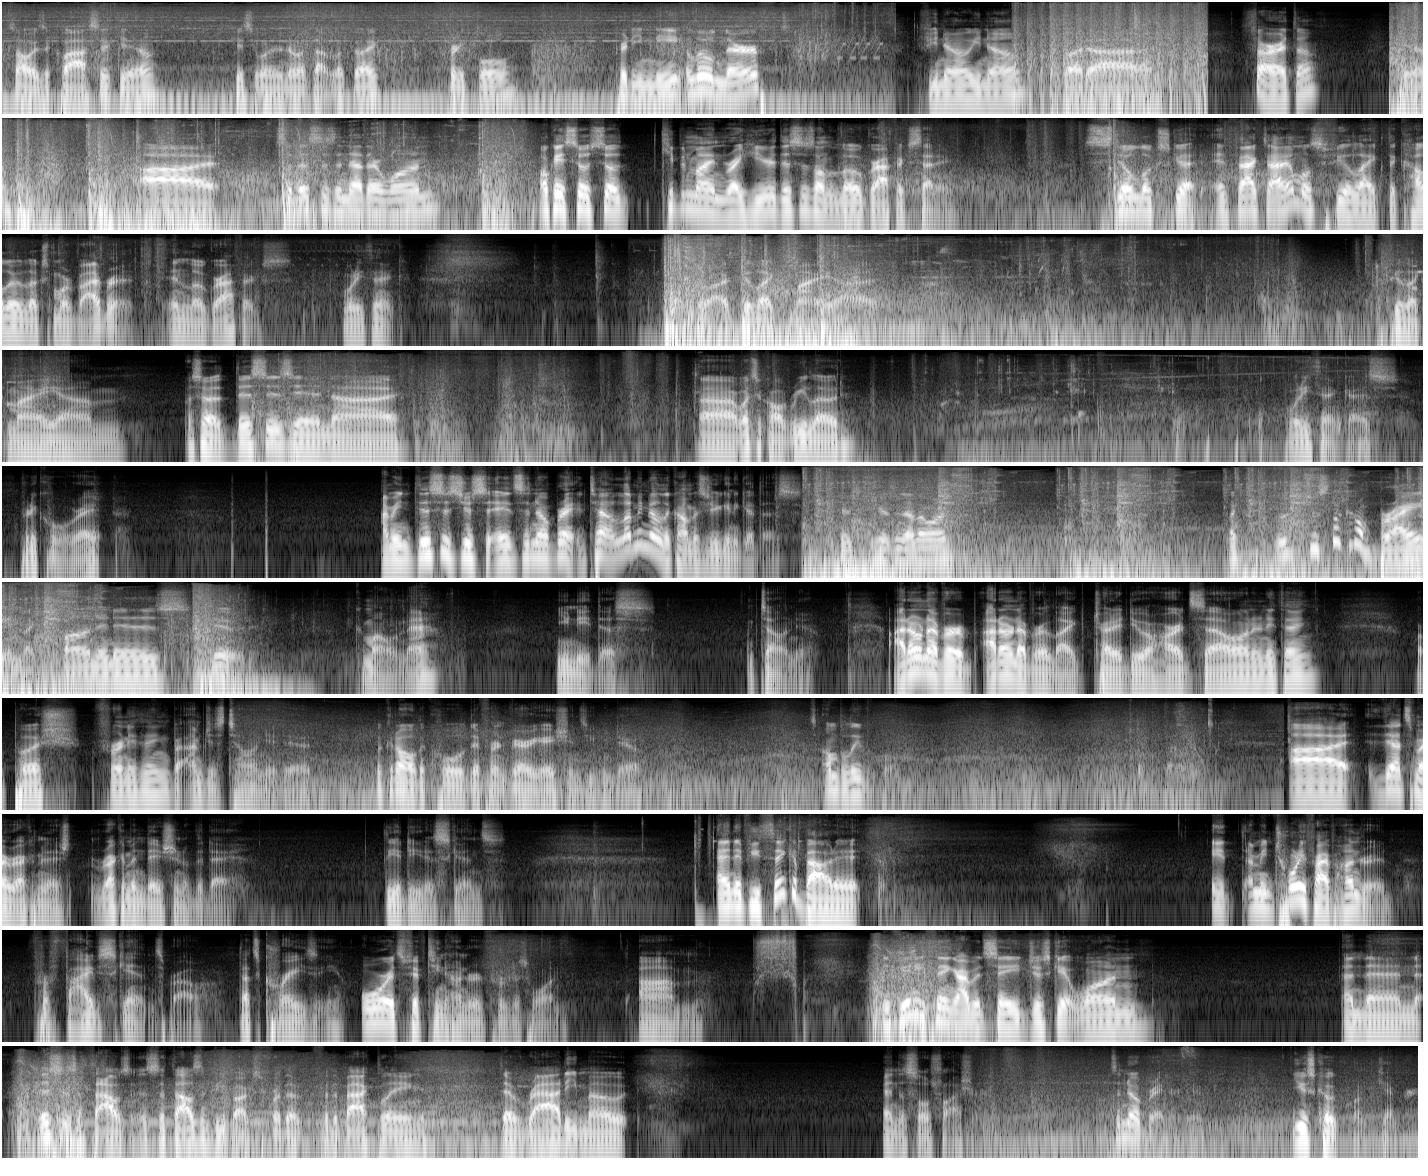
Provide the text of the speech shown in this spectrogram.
It's always a classic, you know. In case you want to know what that looked like. Pretty cool. Pretty neat. A little nerfed. If you know, you know. But uh it's all right though, you know. Uh, so this is another one. Okay, so so keep in mind right here, this is on low graphics setting. Still looks good. In fact, I almost feel like the color looks more vibrant in low graphics. What do you think? So I feel like my uh, I feel like my um, so this is in uh, uh, what's it called? Reload. What do you think, guys? Pretty cool, right? I mean, this is just, it's a no-brainer. Tell, let me know in the comments if you're going to get this. Here's, here's another one. Like, just look how bright and, like, fun it is. Dude, come on now. You need this. I'm telling you. I don't ever, I don't ever, like, try to do a hard sell on anything or push for anything, but I'm just telling you, dude. Look at all the cool different variations you can do. It's unbelievable. Uh, that's my recommendation recommendation of the day. The Adidas skins. And if you think about it, it I mean 2500 for 5 skins, bro. That's crazy. Or it's 1500 for just one. Um if anything, I would say just get one and then this is a thousand. It's a thousand V bucks for the for the back bling, the rad emote, and the Sole Slasher. It's a no-brainer, dude. Use code Camper.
